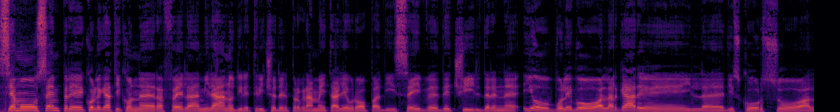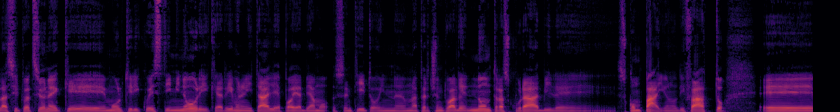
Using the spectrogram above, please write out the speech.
Siamo sempre collegati con Raffaela Milano, direttrice del programma Italia-Europa di Save the Children. Io volevo allargare il discorso alla situazione che molti di questi minori che arrivano in Italia e poi abbiamo sentito in una percentuale non trascurabile scompaiono di fatto, e,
